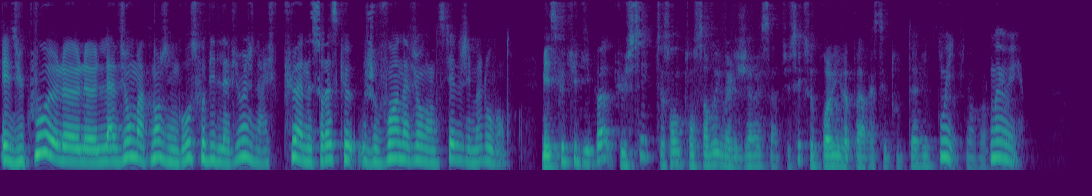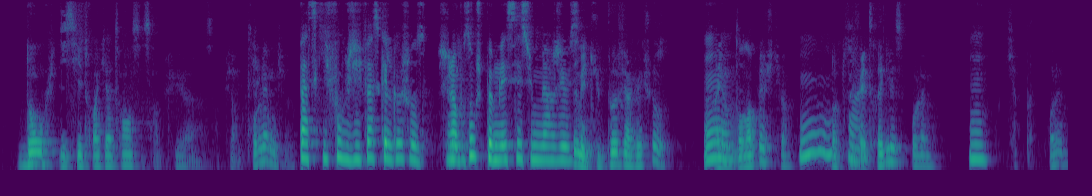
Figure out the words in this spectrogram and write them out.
Et du coup, l'avion maintenant, j'ai une grosse phobie de l'avion et je n'arrive plus à, ne serait-ce que je vois un avion dans le ciel, j'ai mal au ventre. Mais est-ce que tu dis pas, tu sais que de toute façon ton cerveau il va le gérer ça. Tu sais que ce problème il va pas rester toute ta vie. Oui. Oui, oui. Donc d'ici 3-4 ans, ça sera plus, euh, ça sera plus un problème. Tu vois. Parce qu'il faut que j'y fasse quelque chose. J'ai Oui. l'impression que je peux me laisser submerger aussi. Mais tu peux faire quelque chose. Mmh. Rien ne t'en empêche, tu vois. Mmh, Donc il ouais. va être réglé ce problème. Mm. Il n'y a pas de problème.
